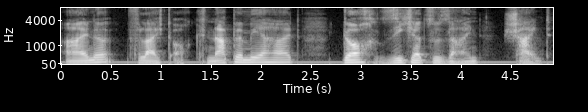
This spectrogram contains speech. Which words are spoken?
eine, vielleicht auch knappe Mehrheit, doch sicher zu sein scheint.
